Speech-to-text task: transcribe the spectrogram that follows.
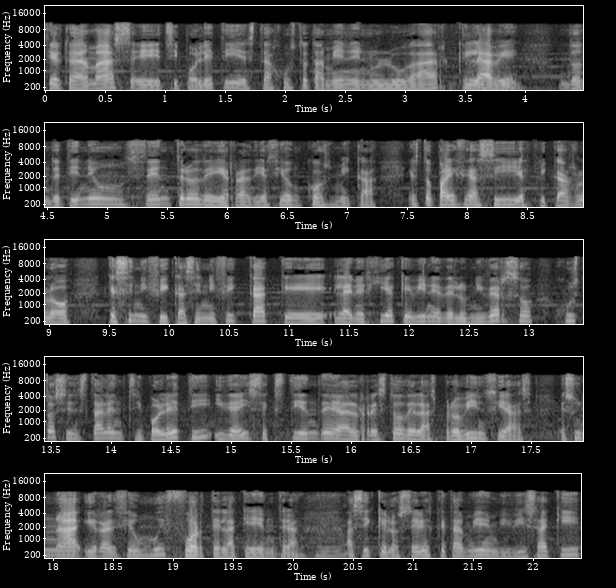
Cierto, además eh, Chipoleti está justo también en un lugar clave donde tiene un centro de irradiación cósmica. Esto parece así, explicarlo, ¿qué significa? Significa que la energía que viene del universo justo se instala en Chipoleti y de ahí se extiende al resto de las provincias. Es una irradiación muy fuerte la que entra. Así que los seres que también vivís aquí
